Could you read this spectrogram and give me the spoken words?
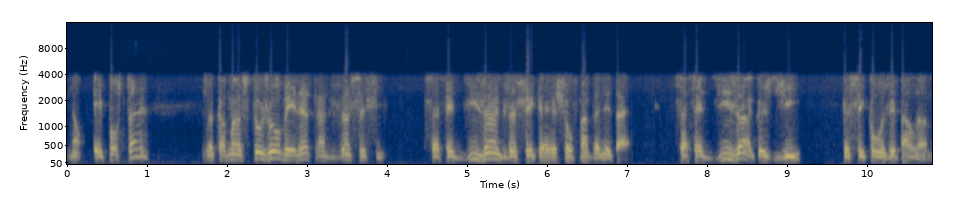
Non. Et pourtant, je commence toujours mes lettres en disant ceci. Ça fait dix ans que je sais qu'il y a un réchauffement planétaire. Ça fait dix ans que je dis que c'est causé par l'homme.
